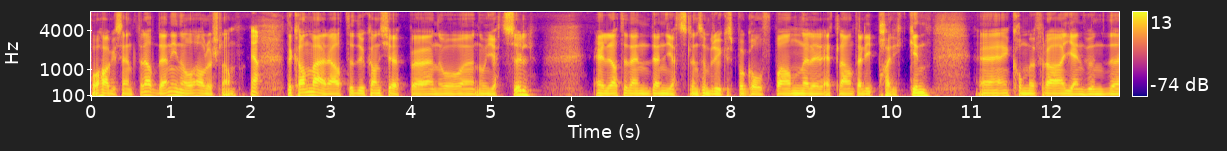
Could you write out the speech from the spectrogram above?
på hagesenteret, at den inneholder avløpsslam. Ja. Det kan være at du kan kjøpe noe, noe gjødsel, eller at den, den gjødselen som brukes på golfbanen eller et eller annet, eller i parken, eh, kommer fra gjenvunne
